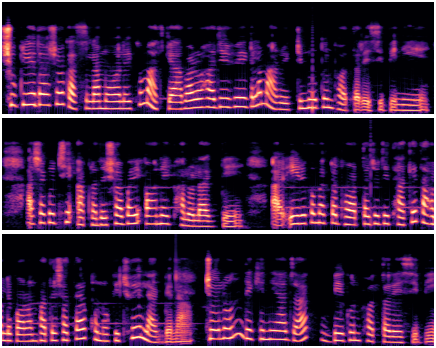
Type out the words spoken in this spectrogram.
সুপ্রিয় দর্শক, আসসালামু আলাইকুম। আজকে আবারও হাজির হয়ে গেলাম আরও একটি নতুন ভর্তা রেসিপি নিয়ে। আশা করছি আপনাদের সবারই অনেক ভালো লাগবে। আর এরকম একটা ভর্তা যদি থাকে, তাহলে গরম ভাতের সাথে আর কোনো কিছুই লাগবে না। চলুন দেখে নেওয়া যাক বেগুন ভর্তা রেসিপি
